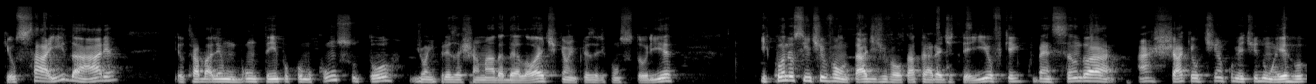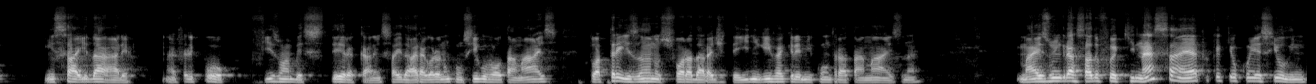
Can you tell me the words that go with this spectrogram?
que eu saí da área, eu trabalhei um bom tempo como consultor de uma empresa chamada Deloitte, que é uma empresa de consultoria, e quando eu senti vontade de voltar para a área de TI, eu fiquei começando a achar que eu tinha cometido um erro em sair da área. Né? Eu falei, pô, fiz uma besteira, cara, em sair da área, agora eu não consigo voltar mais Estou há três anos fora da área de TI, ninguém vai querer me contratar mais, né? Mas o engraçado foi que nessa época que eu conheci o Lean.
